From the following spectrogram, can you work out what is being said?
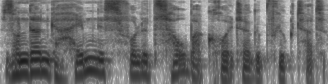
sondern geheimnisvolle Zauberkräuter gepflückt hatte.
